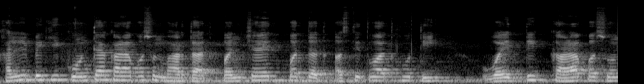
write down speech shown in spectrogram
खालीलपैकी कोणत्या काळापासून भारतात पंचायत पद्धत अस्तित्वात होती? वैदिक काळापासून.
